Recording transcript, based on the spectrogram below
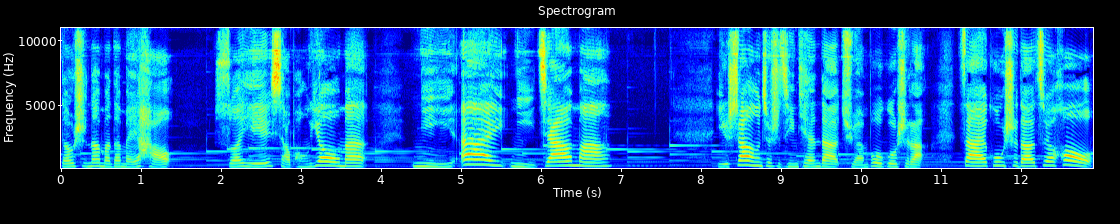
都是那么的美好。所以，小朋友们，你爱你家吗？以上就是今天的全部故事了。在故事的最后，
